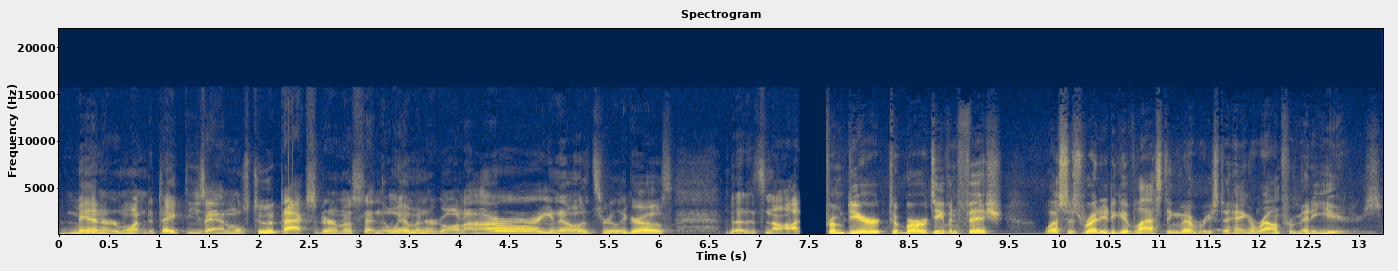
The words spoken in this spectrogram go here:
Men are wanting to take these animals to a taxidermist and the women are going, ah, you know, it's really gross but it's not. From deer to birds, even fish, Wes is ready to give lasting memories to hang around for many years.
